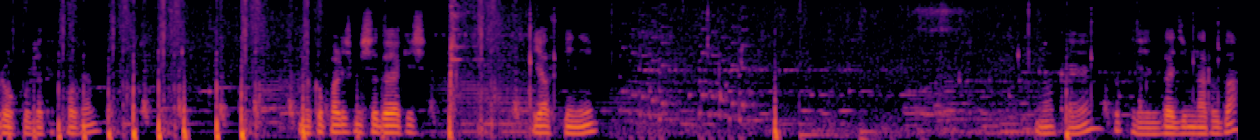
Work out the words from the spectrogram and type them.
ruchu, że tak powiem. Wykopaliśmy się do jakiejś jaskini. Okej, to tutaj zadzimna ruda.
